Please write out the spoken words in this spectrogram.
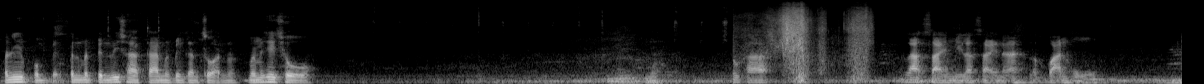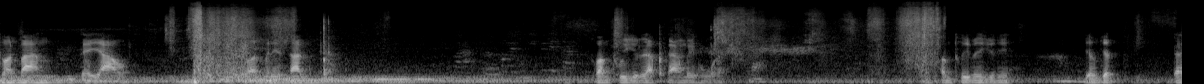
วันนี้ผมเป็นมันมันเป็นวิชาการมันเป็นการสอน มันไม่ใช่โชว์อืมลูกค้าลากไซมีลากไซนะแล้วควานหู จอนบางแต่ยาวจอนไม่ได้สั้น ความทุยอยู่ระดับกลางใบหูนะความทุยไม่ได้อยู่นี่ เดี๋ยวผมจะได้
